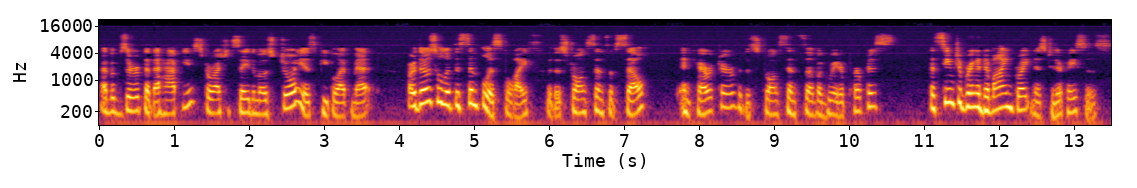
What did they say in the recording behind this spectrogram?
I've observed that the happiest, or I should say the most joyous people I've met are those who live the simplest life with a strong sense of self and character, with a strong sense of a greater purpose, that seem to bring a divine brightness to their faces.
